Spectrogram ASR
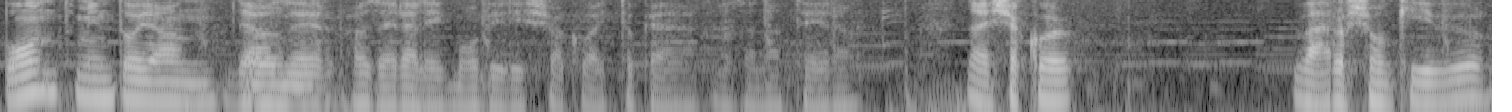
pont, mint olyan. de azért, azért elég mobilisak vagytok el ezen a téren. Na és akkor városon kívül,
